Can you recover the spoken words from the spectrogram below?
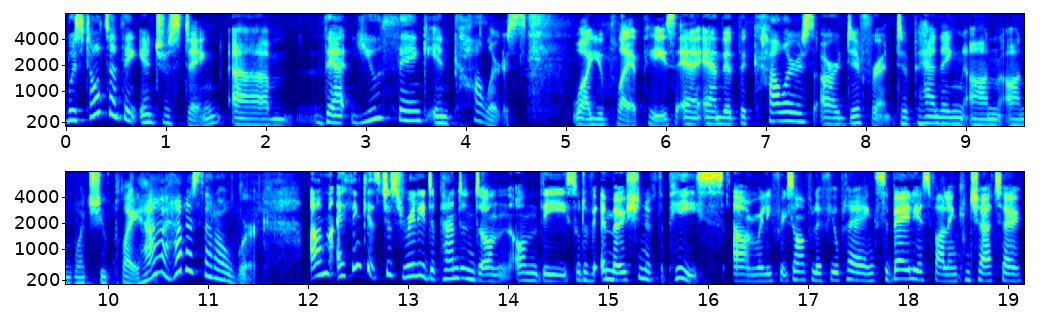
was told something interesting um, that you think in colors while you play a piece, and, and, that the colors are different depending on, on what you play. How, how does that all work? Um, I think it's just really dependent on on the sort of emotion of the piece. Um, really, for example, if you're playing Sibelius Violin Concerto,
